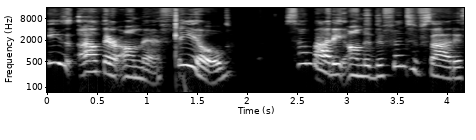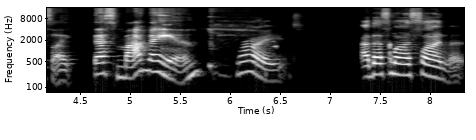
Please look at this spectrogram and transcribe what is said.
He's out there on that field. Somebody on the defensive side is like, that's my man. right Uh, that's my assignment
